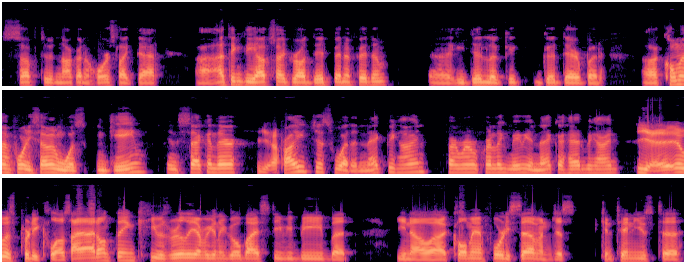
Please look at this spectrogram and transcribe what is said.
It's tough to knock on a horse like that. Uh, I think the outside draw did benefit him. Uh, he did look g- good there, but uh, Coleman 47 was in game in second there. Yeah, Probably just what a neck behind, if I remember correctly, maybe a neck ahead behind. yeah, it, was pretty close. I, I don't think he was really ever going to go by Stevie B, but you know, uh, Coleman forty seven just continues to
